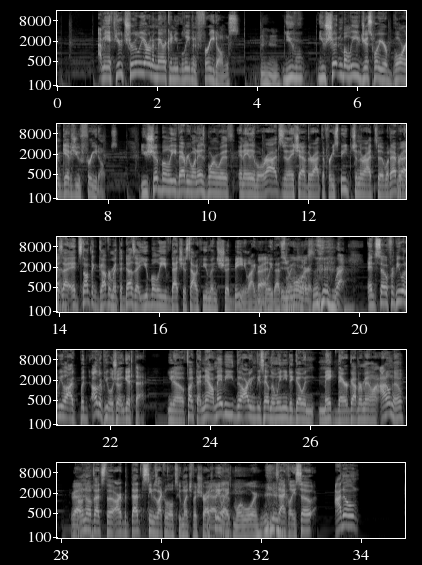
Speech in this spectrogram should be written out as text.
I mean, if you truly are an American, you believe in freedoms hmm you you shouldn't believe just where you're born gives you freedoms. You should believe everyone is born with inalienable rights, and they should have the right to free speech and the right to whatever. Because Right. it's not the government that does that. You believe that's just how humans should be. Like you believe that's your morals. right? And so for people to be like, but other people shouldn't get that. You know, fuck that. Now maybe the argument be saying then we need to go and make their government. Like, I don't know. right. I don't know if that's the art, but that seems like a little too much of a stretch. Right, but anyway, that's more war. exactly. So I don't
